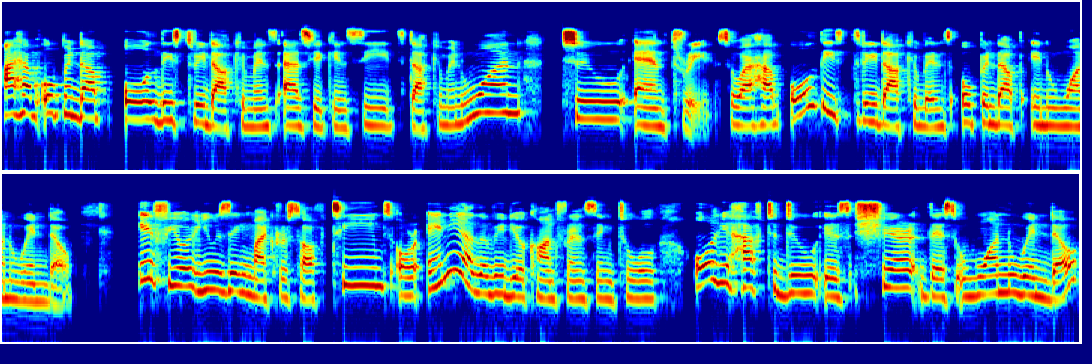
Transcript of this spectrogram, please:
I have opened up all these three documents. As you can see, it's document one, two, and three. So I have all these three documents opened up in one window. If you're using Microsoft Teams or any other video conferencing tool, all you have to do is share this one window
